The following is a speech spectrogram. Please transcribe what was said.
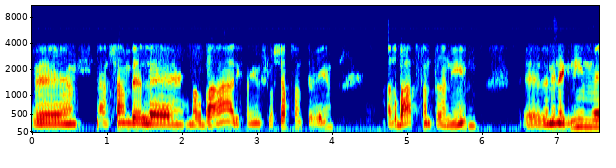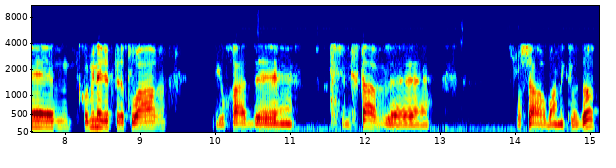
והאנסמבל עם ארבעה, לפעמים שלושה פסנתרים, ארבעה פסנתרנים. ומנגנים כל מיני רפרטואר מיוחד שנכתב לשלושה או ארבעה מקלדות,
